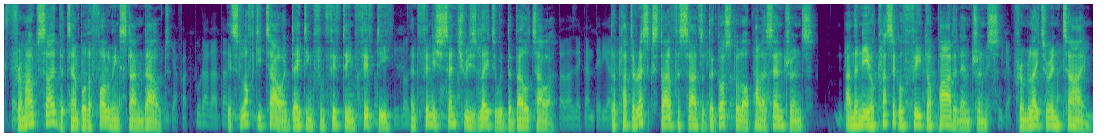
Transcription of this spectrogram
From outside the temple, the following stand out. Its lofty tower dating from 1550 and finished centuries later with the bell tower, the plateresque style facades of the Gospel or Palace entrance, and the neoclassical feet or pardon entrance from later in time.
